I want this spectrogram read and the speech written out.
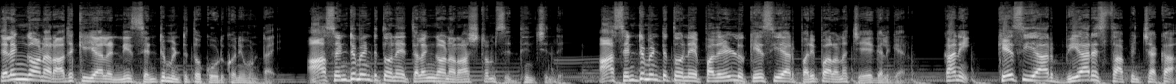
తెలంగాణ రాజకీయాలన్నీ సెంటిమెంటుతో కూడుకొని ఉంటాయి. ఆ సెంటిమెంటుతోనే తెలంగాణ రాష్ట్రం సిద్ధించింది. ఆ సెంటిమెంటుతోనే పదేళ్ళు కేసీఆర్ పరిపాలన చేయగలిగారు. కాని కేసీఆర్ బీఆర్ఎస్ స్థాపించాక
